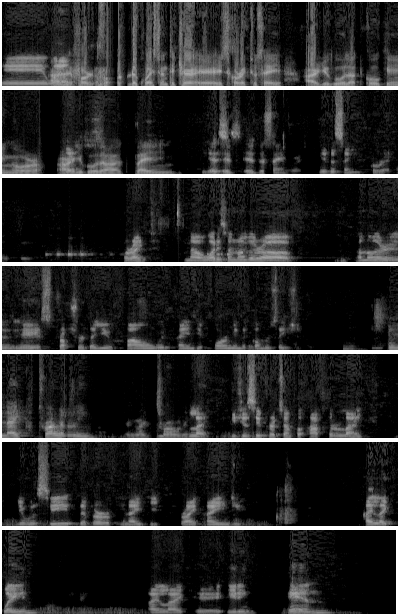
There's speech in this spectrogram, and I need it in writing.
Eh, what And else? for, for the question, teacher, uh, it's correct to say, are you good at cooking or are you good at playing? It- Yes. It's, it's the same, right? It's the same, correct. Okay. All right. Now, what is another uh, another uh, structure that you found with ing form in the conversation? I like traveling. I like traveling. Like, if you see, for example, after like, you will see the verb in ing, right? ing. I like playing. I like uh, eating. And,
